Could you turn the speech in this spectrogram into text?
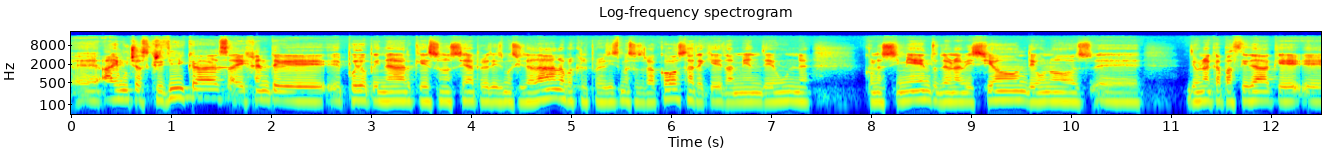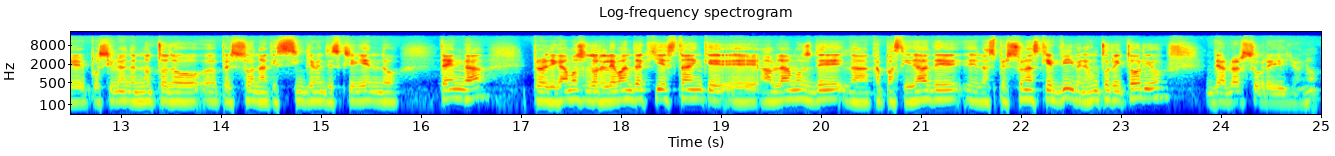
eh, hay muchas críticas, hay gente que puede opinar que eso no sea periodismo ciudadano, porque el periodismo es otra cosa, requiere también de un conocimiento, de una visión, de unos de una capacidad que eh, posiblemente no toda eh, persona que simplemente escribiendo tenga, pero digamos lo relevante aquí está en que eh, hablamos de la capacidad de las personas que viven en un territorio de hablar sobre ello. ¿no?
